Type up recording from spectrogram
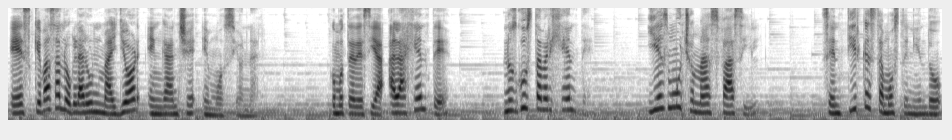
es que vas a lograr un mayor enganche emocional. Como te decía, a la gente nos gusta ver gente y es mucho más fácil sentir que estamos teniendo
